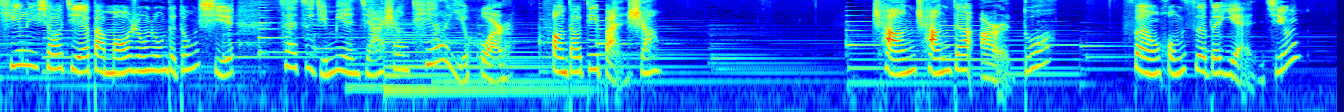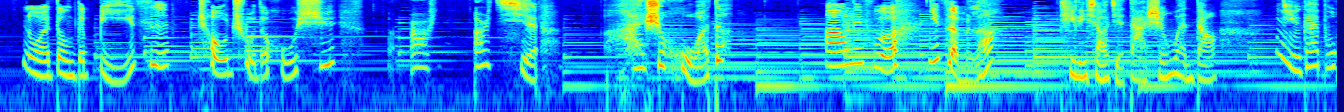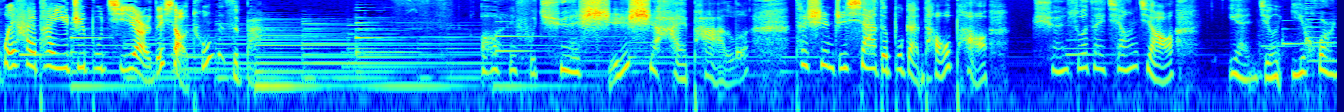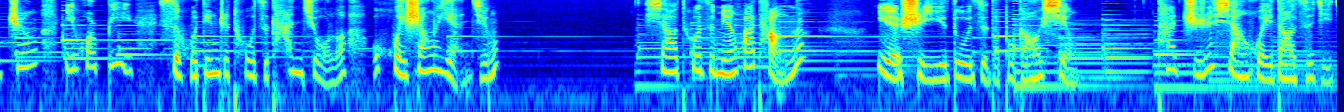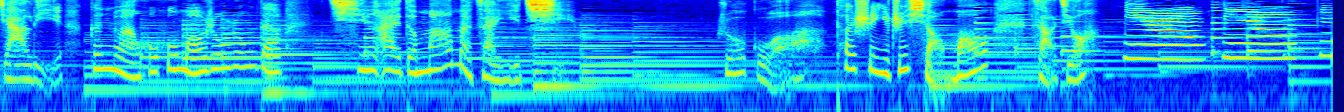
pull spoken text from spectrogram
提里小姐把毛茸茸的东西。在自己面颊上贴了一会儿，放到地板上。长长的耳朵，粉红色的眼睛，挪动的鼻子，抽搐的胡须，而而且还是活的。奥利弗，你怎么了？提莉小姐大声问道：“你该不会害怕一只不起眼的小兔子吧？”奥利弗确实是害怕了，他甚至吓得不敢逃跑，蜷缩在墙角，眼睛一会儿睁一会儿闭，似乎盯着兔子看久了会伤了眼睛。小兔子棉花糖呢，也是一肚子的不高兴，它只想回到自己家里，跟暖乎乎、毛茸茸的亲爱的妈妈在一起。如果它是一只小猫，早就喵喵喵；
